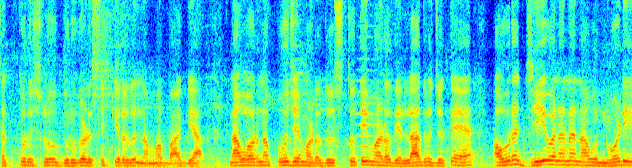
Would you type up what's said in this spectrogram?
ಸತ್ಪುರುಷರು, ಗುರುಗಳು ಸಿಕ್ಕಿರೋದು ನಮ್ಮ ಭಾಗ್ಯ. ನಾವು ಅವ್ರನ್ನ ಪೂಜೆ ಮಾಡೋದು, ಸ್ತುತಿ ಮಾಡೋದು ಎಲ್ಲಾದ್ರ ಜೊತೆ ಅವರ ಜೀವನನ ನಾವು ನೋಡಿ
